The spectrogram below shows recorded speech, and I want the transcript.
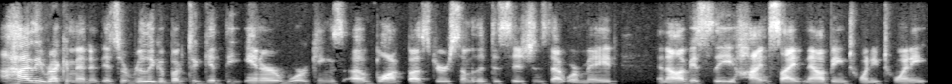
I highly recommend it. It's a really good book to get the inner workings of Blockbuster, some of the decisions that were made. And obviously, hindsight now being 2020,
